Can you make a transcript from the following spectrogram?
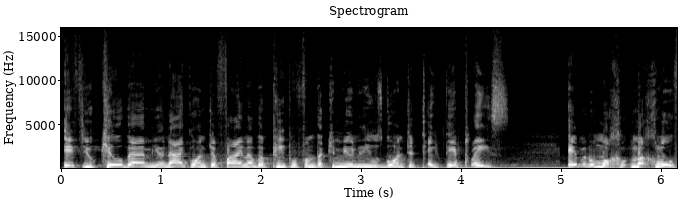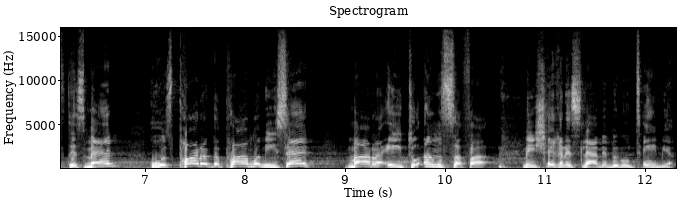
If you kill them, you're not going to find other people from the community who's going to take their place. Ibn Makhluf, this man who was part of the problem, he said, ما رأيت أنصف من شيخ الإسلام ابن تيمية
